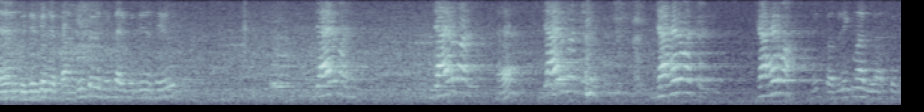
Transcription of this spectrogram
એને પૂછ્યું કે ફાંકી કર્યું છું તારી બુદ્ધિ નથી એવું જાહેરમાં જાહેરમાં હે? જાહેરમાં જાહેરમાં જાહેરમાં. પબ્લિક જ વાત કરું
